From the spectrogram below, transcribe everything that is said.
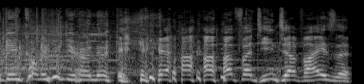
Für den komme ich in die Hölle. ja, aber verdienterweise.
